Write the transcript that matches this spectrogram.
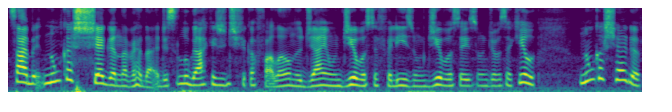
Sabe? Nunca chega, na verdade. Esse lugar que a gente fica falando de, ai, um dia você feliz, um dia você isso, um dia você aquilo, nunca chega.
